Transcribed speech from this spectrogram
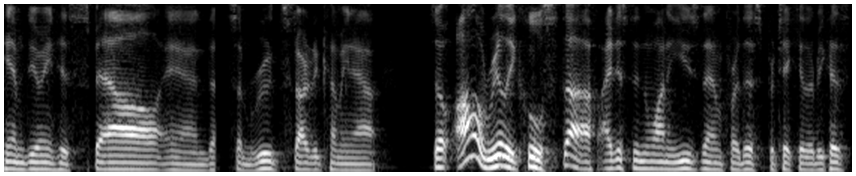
him doing his spell and some roots started coming out. So all really cool stuff. I just didn't want to use them for this particular because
